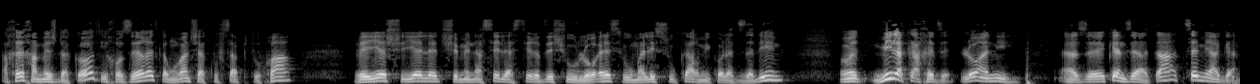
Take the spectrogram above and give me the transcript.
אחרי חמש דקות היא חוזרת, כמובן שהקופסה פתוחה, ויש ילד שמנסה להסתיר את זה שהוא לועס והוא מלא סוכר מכל הצדדים. היא אומרת, מי לקח את זה? לא אני. אז אה, כן, זה אתה, צא מהגן.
